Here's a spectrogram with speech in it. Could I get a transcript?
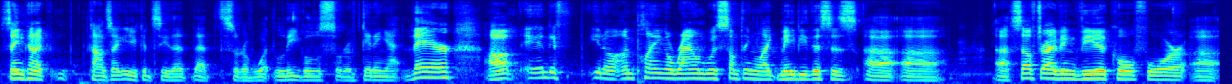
Same kind of concept. You can see that that's sort of what legal's sort of getting at there. Uh, and if you know I'm playing around with something like maybe this is uh, uh, a self-driving vehicle for uh,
